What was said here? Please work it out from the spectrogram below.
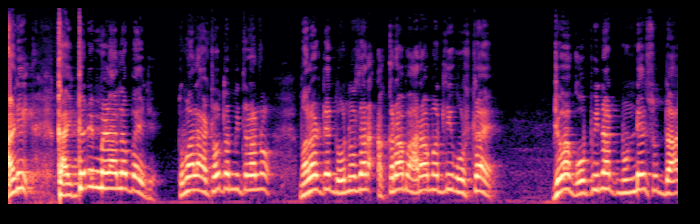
आणि काहीतरी मिळालं पाहिजे. तुम्हाला आठवतं मित्रांनो मला वाटते दोन हजार अकरा बारामधली गोष्ट आहे. जेव्हा गोपीनाथ मुंडेसुद्धा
